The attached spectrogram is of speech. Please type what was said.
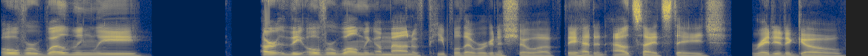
overwhelmingly or the overwhelming amount of people that were going to show up they had an outside stage ready to go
